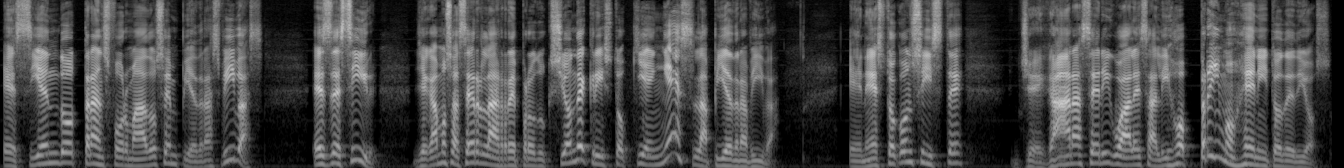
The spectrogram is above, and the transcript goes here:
es siendo transformados en piedras vivas. Es decir, llegamos a ser la reproducción de Cristo, quien es la piedra viva. En esto consiste llegar a ser iguales al Hijo primogénito de Dios,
